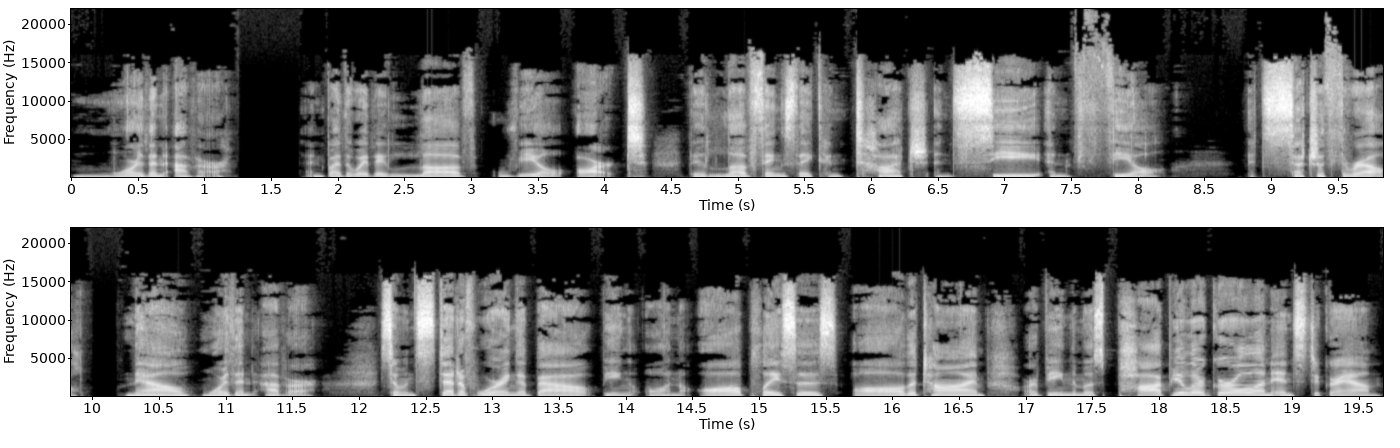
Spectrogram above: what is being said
more than ever. And by the way, they love real art. They love things they can touch and see and feel. It's such a thrill now more than ever. So instead of worrying about being on all places all the time or being the most popular girl on Instagram,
